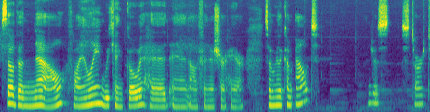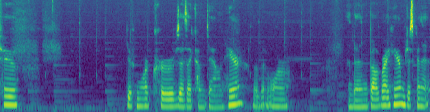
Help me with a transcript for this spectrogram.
so then now, finally, we can go ahead and uh, finish her hair. So I'm going to come out and just start to give more curves as I come down here, a little bit more. And then about right here, I'm just going to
